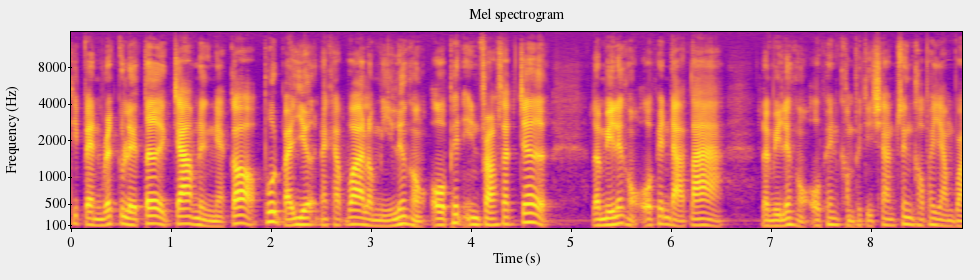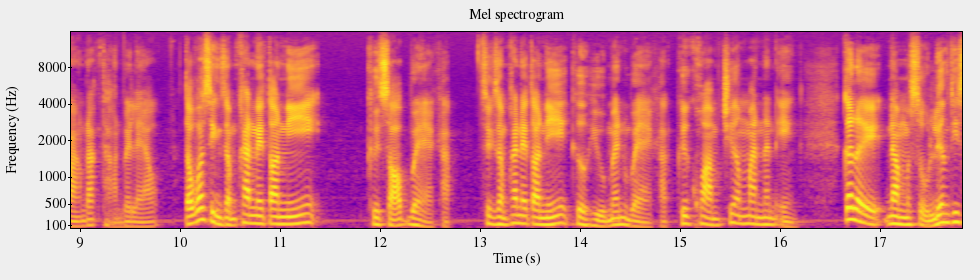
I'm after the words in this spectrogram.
ที่เป็น regulator อีกเจ้าหนึ่งเนี่ยก็พูดไปเยอะนะครับว่าเรามีเรื่องของ open infrastructure เรามีเรื่องของ open data เรามีเรื่องของ open competition ซึ่งเขาพยายามวางรากฐานไว้แล้ว แต่ว่าสิ่งสำคัญในตอนนี้คือซอฟต์แวร์ครับ สิ่งสำคัญในตอนนี้คือฮิวแมนแวร์ครับ คือความเชื่อมั่นนั่นเอง ก็เลยนำมาสู่เรื่องที่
